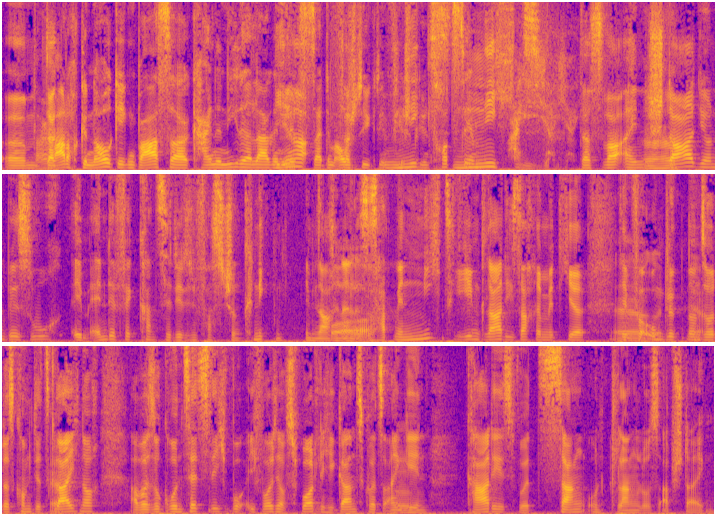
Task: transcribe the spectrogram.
Ähm, da, da, war doch genau gegen Barca keine Niederlage ja, jetzt seit dem Aufstieg in vier Spielen. Trotzdem nichts. Ei. Das war ein Aha. Stadionbesuch. Im Endeffekt kannst du dir den fast schon knicken im Nachhinein. Oh. Also es hat mir nichts gegeben. Klar, die Sache mit hier dem äh, Verunglückten ja. und so, das kommt jetzt ja. gleich noch. Aber so grundsätzlich, wo, ich wollte aufs Sportliche ganz kurz eingehen. Mhm Cadiz wird sang- und klanglos absteigen.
